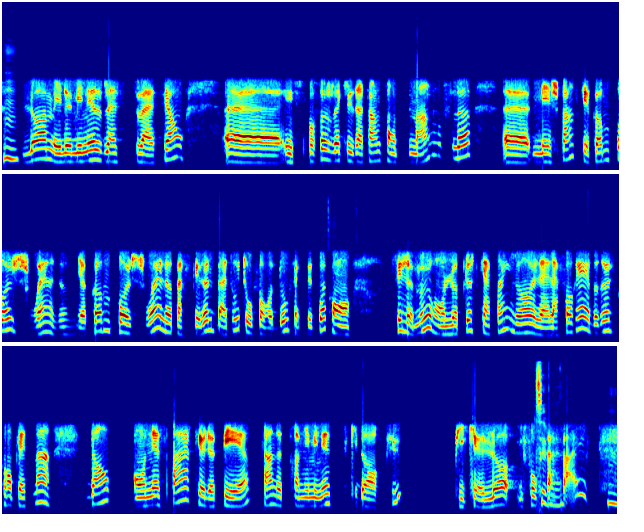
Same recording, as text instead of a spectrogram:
Mm. l'homme et le ministre de la situation. Euh, et c'est pour ça que je disais que les attentes sont immenses, là. Euh, mais je pense qu'il n'y a comme pas le choix, là. Il n'y a comme pas le choix, là, parce que là, le bateau est au fond d'eau. Fait que c'est soit qu'on, sais, le mur, on l'a plus qu'atteint, là. La, la forêt, elle brûle complètement. Donc, on espère que le PM, quand notre premier ministre dit qu'il dort plus, puis que là, il faut que ça fasse, Mm.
